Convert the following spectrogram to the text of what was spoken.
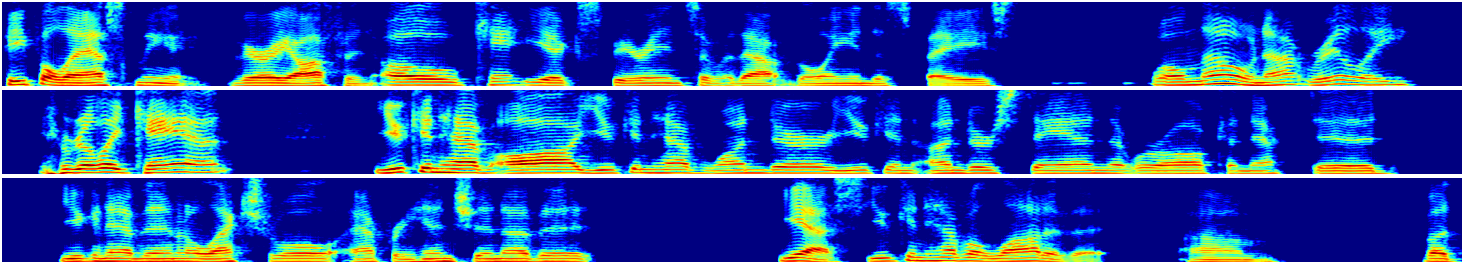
people ask me very often, oh, can't you experience it without going into space? Well, no, not really. You really can't. You can have awe, you can have wonder, you can understand that we're all connected, you can have intellectual apprehension of it. Yes, you can have a lot of it. Um, but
